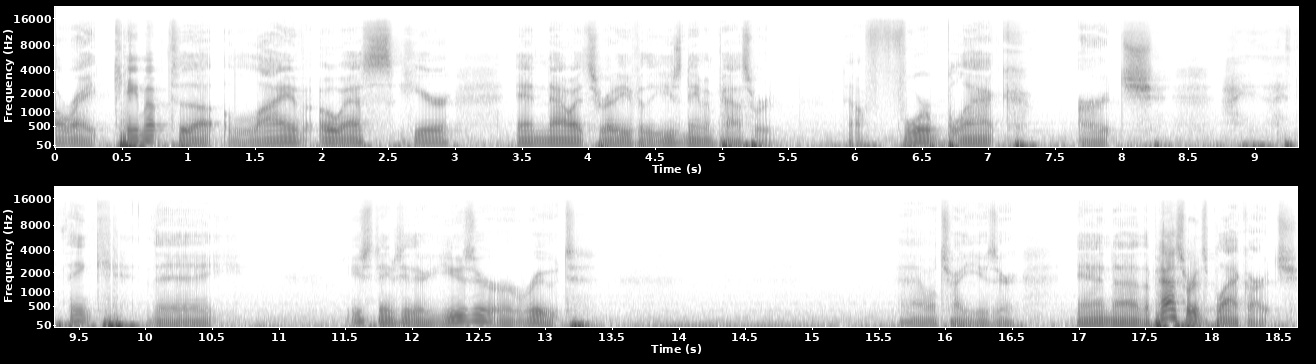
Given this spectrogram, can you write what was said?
All right, came up to the live OS here, and now it's ready for the username and password. Now for Black Arch, I, I think the username is either user or root. Uh, we'll try user. And uh, the password's Black Arch.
